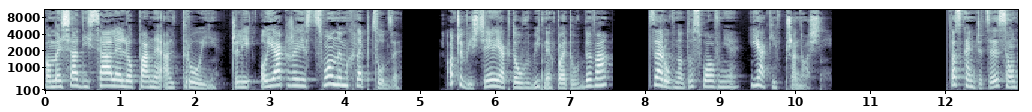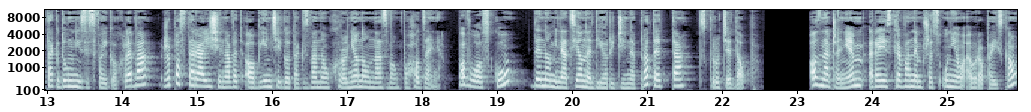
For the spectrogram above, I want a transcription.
come sa di sale lo pane altrui, czyli o jakże jest słonym chleb cudzy. Oczywiście, jak to u wybitnych poetów bywa, zarówno dosłownie, jak i w przenośni. Toskańczycy są tak dumni ze swojego chleba, że postarali się nawet o objęcie go tak zwaną chronioną nazwą pochodzenia. Po włosku Denominazione di origine protetta, w skrócie DOP. Oznaczeniem rejestrowanym przez Unię Europejską,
